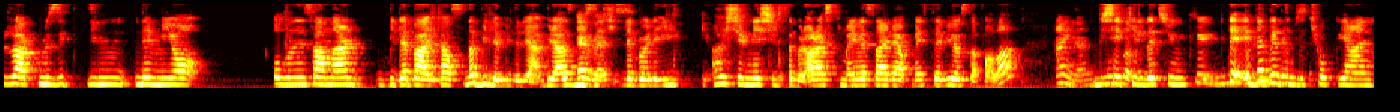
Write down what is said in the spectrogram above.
rock müzik dinlemiyor olan insanlar bile belki aslında bilebilir yani. Biraz müzikle Evet. böyle ilk haşır neşirse böyle araştırmayı vesaire yapmayı seviyorsa falan. Aynen. Bir şekilde çünkü bir de Eddie Vedder de çok yani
